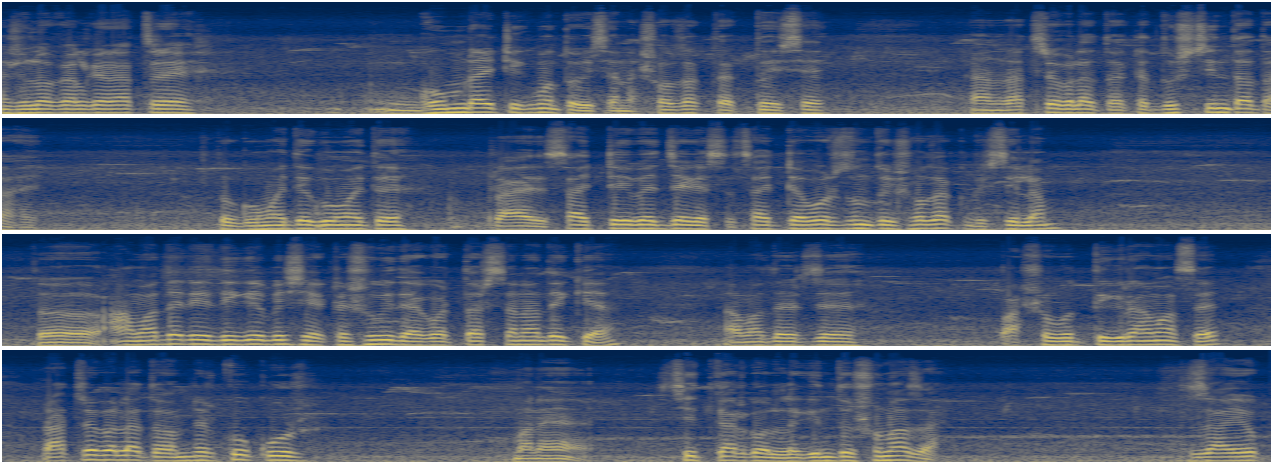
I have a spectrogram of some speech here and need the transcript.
আসলে কালকে রাত্রে ঘুমটাই ঠিক মতো হয়েছে না, সজাগ থাকতে হয়েছে কারণ রাত্রেবেলা তো একটা দুশ্চিন্তা থাকে। তো ঘুমাইতে ঘুমাইতে প্রায় চারটেই বেজে গেছে, চারটা পর্যন্তই সজাগ রয়েছিলাম তো আমাদের এদিকে বেশি একটা সুবিধা করতে আসছে না দেখিয়া। আমাদের যে পার্শ্ববর্তী গ্রাম আছে। রাত্রেবেলা তো আপনার কুকুর মানে চিৎকার করলে কিন্তু শোনা যায়। যাই হোক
